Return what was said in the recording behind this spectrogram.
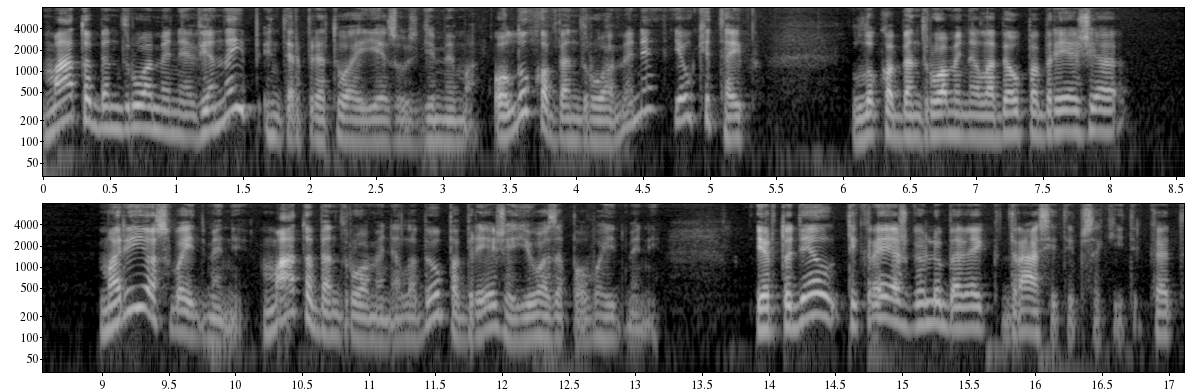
mato bendruomenė vienaip interpretuoja Jėzaus gimimą, o Luko bendruomenė jau kitaip. Luko bendruomenė labiau pabrėžia Marijos vaidmenį, mato bendruomenė labiau pabrėžia Juozapo vaidmenį. Ir todėl tikrai aš galiu beveik drąsiai taip sakyti, kad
